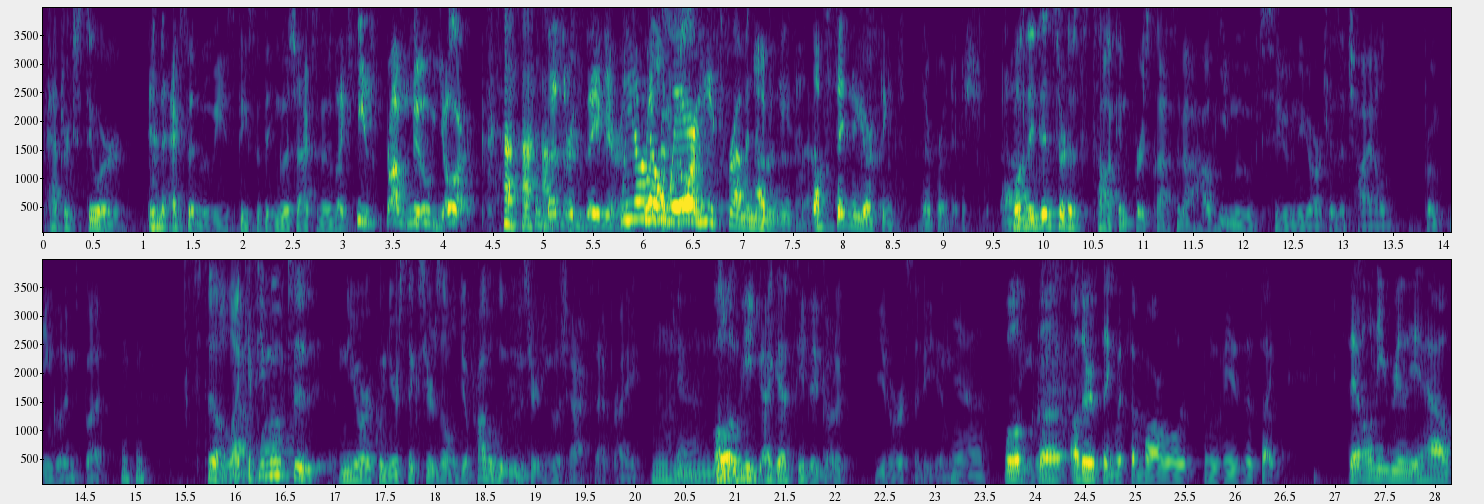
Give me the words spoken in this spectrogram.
Patrick Stewart in the X Men movies speaks with the English accent. I was like, he's from New York. Professor Xavier. We don't from know New where York." he's from in the up- movies though. upstate New York thinks they're British. Uh, Well, they did sort of talk in first class about how he moved to New York as a child from England, but still, like if you move to New York when you're six years old, you'll probably lose your English accent, right? yeah. Although he, I guess he did go to university and Yeah. Well, English. the other thing with the Marvel movies is like they only really have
